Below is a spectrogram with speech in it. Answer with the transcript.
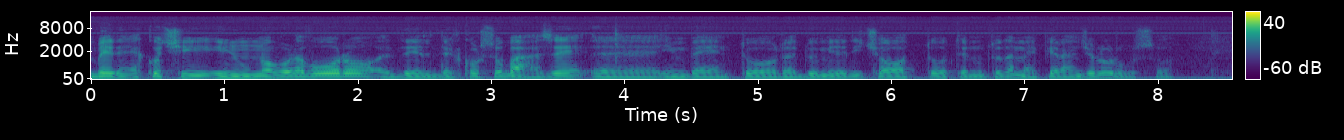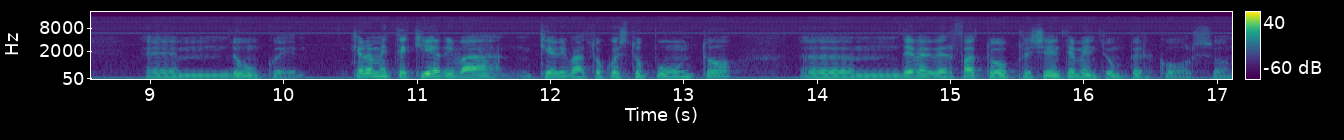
Bene, eccoci in un nuovo lavoro del, del corso base eh, Inventor 2018 tenuto da me Pierangelo Russo. Ehm, dunque, chiaramente chi, arriva, chi, è arrivato a questo punto ehm, deve aver fatto precedentemente un percorso.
